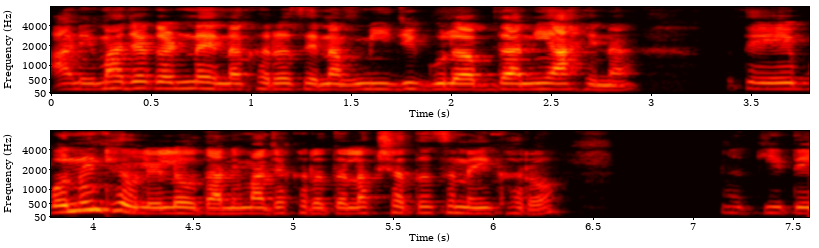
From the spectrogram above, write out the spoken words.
आणि माझ्याकडनं आहे ना खरंच आहे ना मी जी गुलाबदानी आहे ना ते बनवून ठेवलेलं होतं आणि माझ्या खरं तर लक्षातच नाही खरं. की ते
